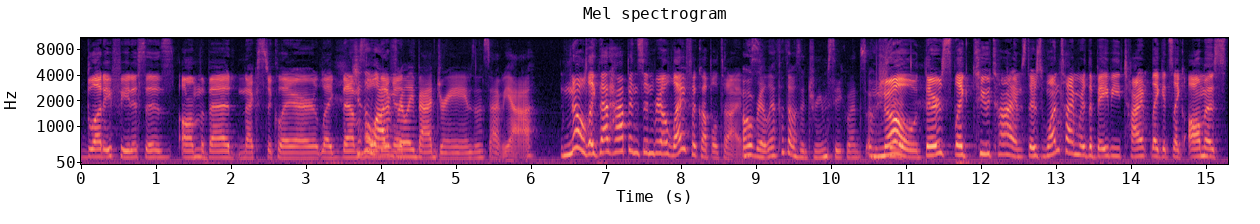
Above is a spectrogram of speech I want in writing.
bloody fetuses on the bed next to Claire, like them. She's a lot of really bad dreams and stuff. Yeah. no, like that happens in real life a couple times. Oh really? I thought that was a dream sequence. Oh shit. No, there's like two times. There's one time where the baby time like it's like almost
